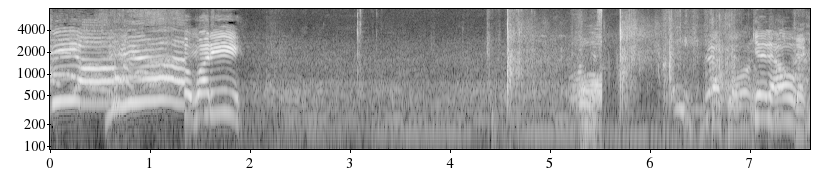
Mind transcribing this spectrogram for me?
See ya! See ya! buddy. Get out. Get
